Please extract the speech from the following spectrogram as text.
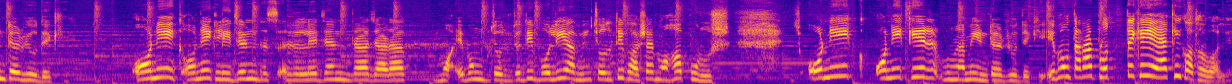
ইন্টারভিউ দেখি। অনেক অনেক লেজেন্ড লেজেন্ডরা যারা এবং যদি বলি আমি চলতি ভাষায় মহাপুরুষ অনেক অনেকের আমি ইন্টারভিউ দেখি এবং তারা প্রত্যেকেই একই কথা বলে।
